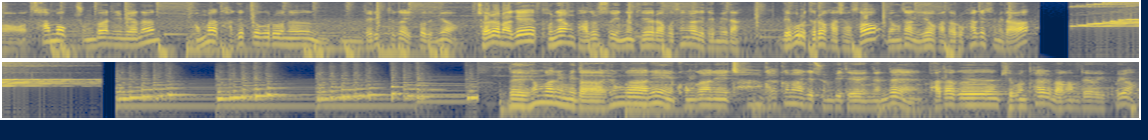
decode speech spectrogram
어, 3억 중반이면은 정말 가격적으로는 음, 메리트가 있거든요. 저렴하게 분양 받을 수 있는 기회라고 생각이 됩니다. 내부로 들어가셔서 영상 이어가도록 하겠습니다. 네, 현관입니다. 현관이 공간이 참 깔끔하게 준비되어 있는데 바닥은 기본 타일 마감되어 있고요.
